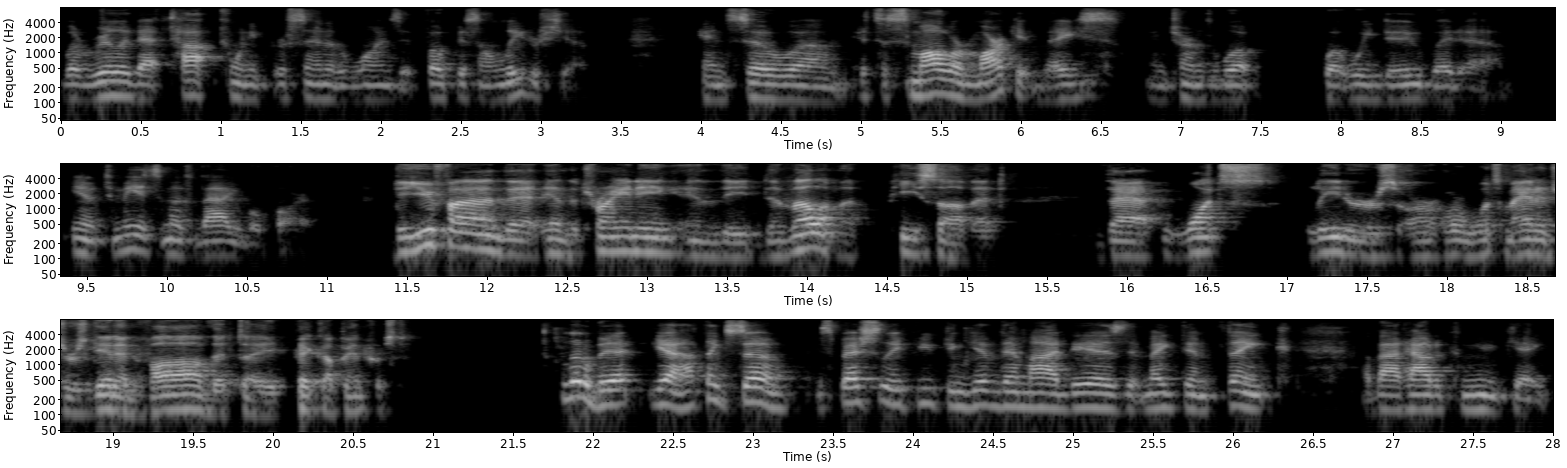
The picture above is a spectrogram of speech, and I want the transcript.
but really that top 20% are the ones that focus on leadership And so um, it's a smaller market base in terms of what, what we do. But, uh, you know, to me, it's the most valuable part. Do you find that in the training and the development piece of it, that once leaders or, or once managers get involved, that they pick up interest? A little bit, yeah, I think so. Especially if you can give them ideas that make them think about how to communicate,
